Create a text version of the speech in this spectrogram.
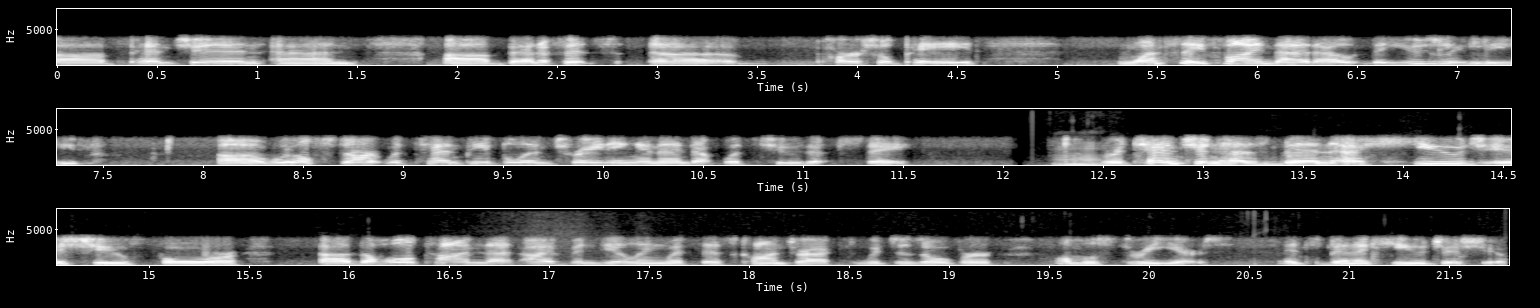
uh, pension and uh, benefits, uh, partial paid. Once they find that out, they usually leave. Uh, we'll start with 10 people in training and end up with two that stay. Mm. Retention has been a huge issue for uh, the whole time that I've been dealing with this contract, which is over almost three years it's been a huge issue.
